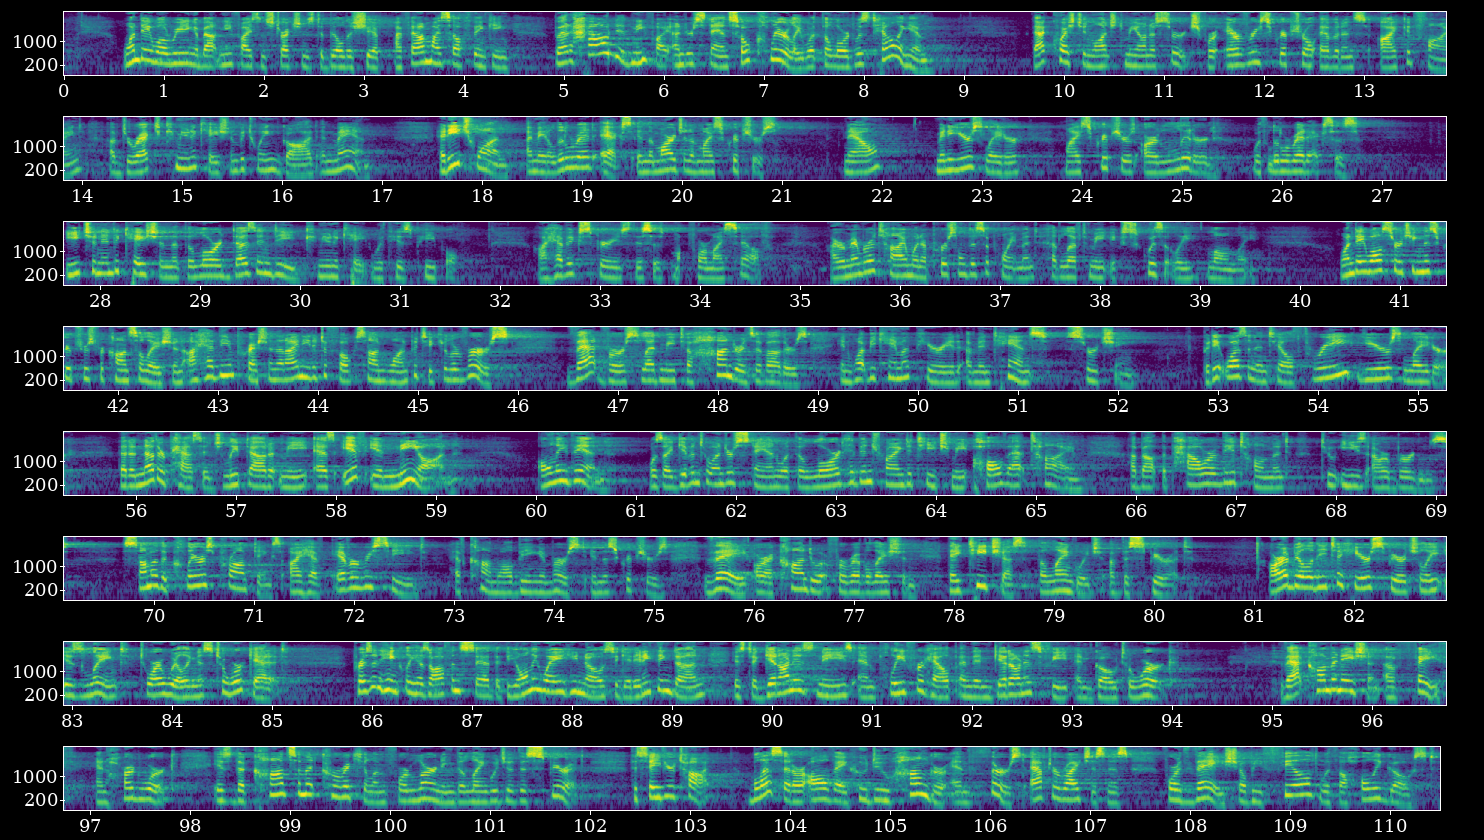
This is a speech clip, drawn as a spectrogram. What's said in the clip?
One day, while reading about Nephi's instructions to build a ship, I found myself thinking, but how did Nephi understand so clearly what the Lord was telling him? That question launched me on a search for every scriptural evidence I could find of direct communication between God and man. At each one, I made a little red X in the margin of my scriptures. Now, many years later, my scriptures are littered with little red X's each an indication that the Lord does indeed communicate with his people. I have experienced this for myself. I remember a time when a personal disappointment had left me exquisitely lonely. One day, while searching the scriptures for consolation, I had the impression that I needed to focus on one particular verse. That verse led me to hundreds of others in what became a period of intense searching. But it wasn't until three years later that another passage leaped out at me as if in neon. Only then was I given to understand what the Lord had been trying to teach me all that time about the power of the atonement to ease our burdens. Some of the clearest promptings I have ever received have come while being immersed in the scriptures. They are a conduit for revelation. They teach us the language of the Spirit. Our ability to hear spiritually is linked to our willingness to work at it. President Hinckley has often said that the only way he knows to get anything done is to get on his knees and plead for help and then get on his feet and go to work. That combination of faith and hard work is the consummate curriculum for learning the language of the Spirit. The Savior taught, Blessed are all they who do hunger and thirst after righteousness, for they shall be filled with the Holy Ghost.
